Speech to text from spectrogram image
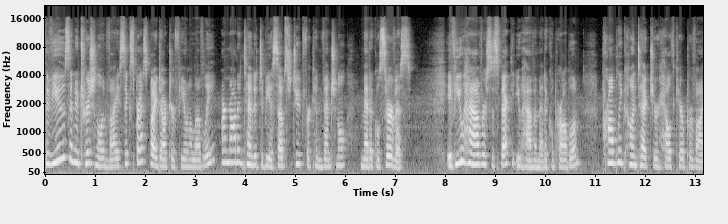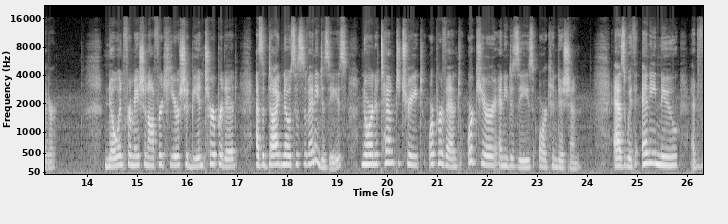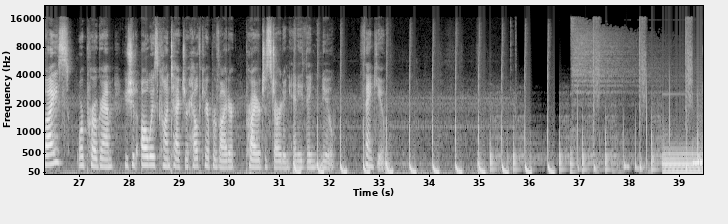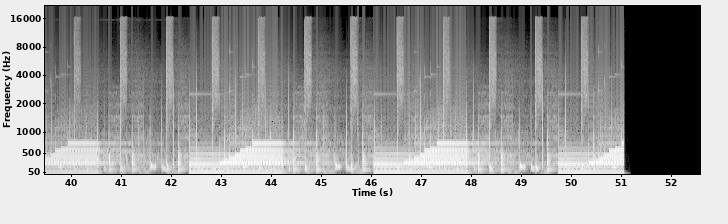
The views and nutritional advice expressed by Dr. Fiona Lovely are not intended to be a substitute for conventional medical service. If you have or suspect that you have a medical problem, promptly contact your healthcare provider. No information offered here should be interpreted as a diagnosis of any disease, nor an attempt to treat or prevent or cure any disease or condition. As with any new advice or program, you should always contact your healthcare provider prior to starting anything new. Thank you.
